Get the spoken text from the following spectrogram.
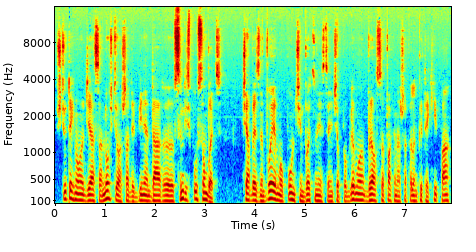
știu tehnologia asta, nu știu așa de bine, dar uh, sunt dispus să învăț. Ce aveți nevoie, mă pun și învăț, nu este nicio problemă, vreau să fac în așa fel încât echipa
